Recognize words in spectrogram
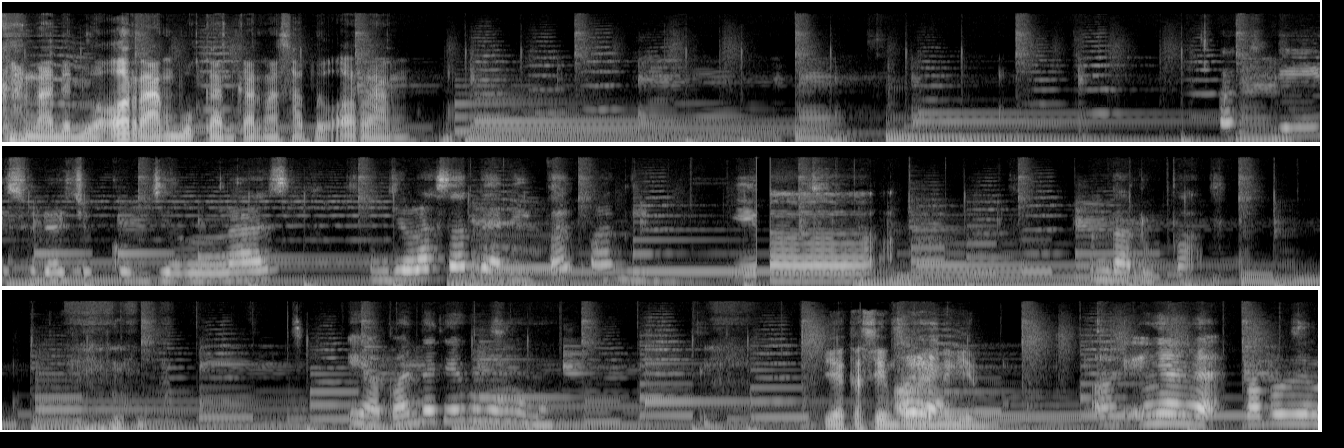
karena ada dua orang bukan karena satu orang Oke, sudah cukup jelas penjelasan dari Papa Bim. Ya, bentar lupa. Iya, apa tadi aku mau ngomong? ya kesimpulannya gimana Oke, enggak enggak. Papa Bim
